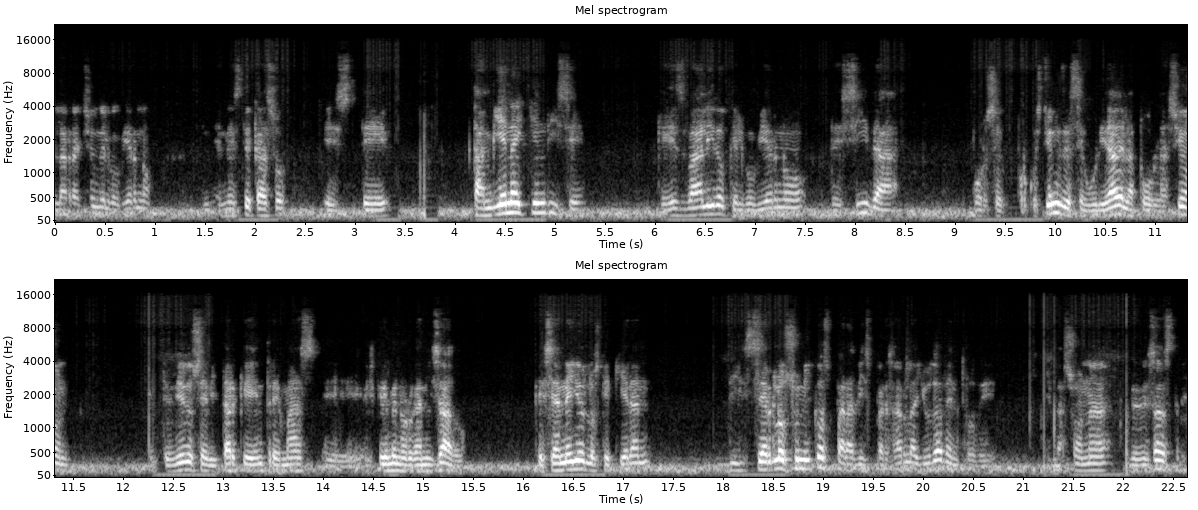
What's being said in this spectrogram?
la reacción del gobierno, en este caso, este, también hay quien dice que es válido que el gobierno decida por, por cuestiones de seguridad de la población, entendiéndose evitar que entre más eh, el crimen organizado, que sean ellos los que quieran ser los únicos para dispersar la ayuda dentro de, la zona de desastre.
